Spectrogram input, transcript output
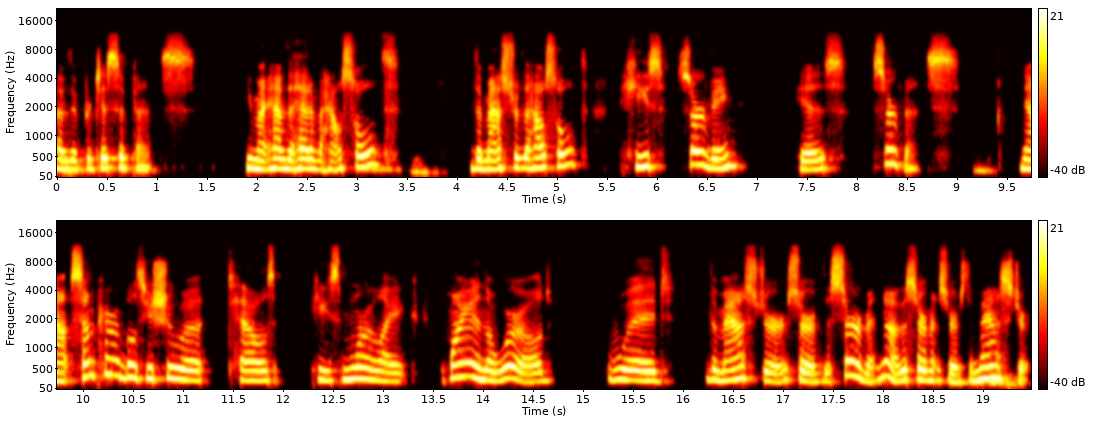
of the participants? You might have the head of a household, the master of the household. He's serving his servants. Now, some parables Yeshua tells, he's more like why in the world would the master serve the servant? No, the servant serves the master.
